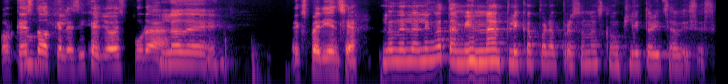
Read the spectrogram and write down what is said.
Porque esto que les dije yo es pura Lo de, experiencia. lo de la lengua también aplica para personas con clítoris a veces.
